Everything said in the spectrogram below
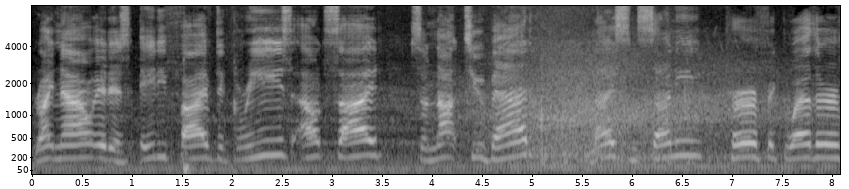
Right now it is 85 degrees outside, so not too bad. Nice and sunny, perfect weather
